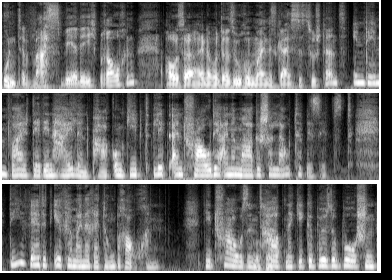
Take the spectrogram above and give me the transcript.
Und was werde ich brauchen? Außer einer Untersuchung meines Geisteszustands? In dem Wald, der den Highland Park umgibt, lebt ein Trow, der eine magische Laute besitzt. Die werdet ihr für meine Rettung brauchen. Die Trow sind Okay. hartnäckige, böse Burschen,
